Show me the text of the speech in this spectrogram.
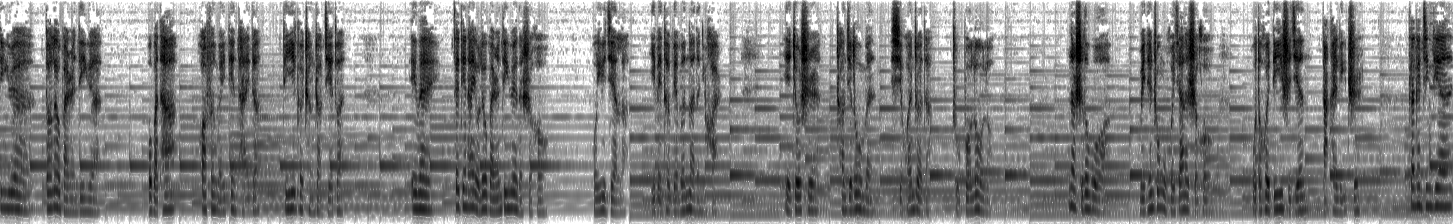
订阅到六百人订阅，我把它划分为电台的第一个成长阶段。因为在电台有六百人订阅的时候，我遇见了一位特别温暖的女孩，也就是长颈鹿们喜欢着的主播洛洛。那时的我，每天中午回家的时候，我都会第一时间打开荔枝，看看今天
